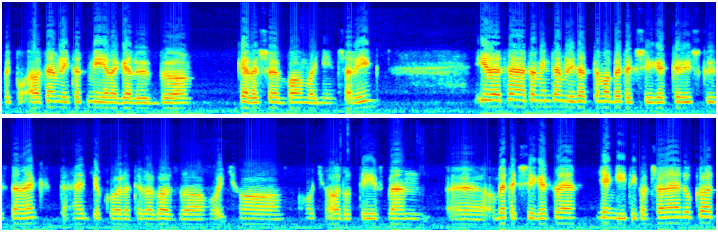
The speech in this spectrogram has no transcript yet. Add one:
hogy az említett mélegelőkből kevesebb van, vagy nincs elég. Illetve hát, amint említettem, a betegségekkel is küzdenek, tehát gyakorlatilag azzal, hogyha, hogyha adott évben a betegségek legyengítik a családokat,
